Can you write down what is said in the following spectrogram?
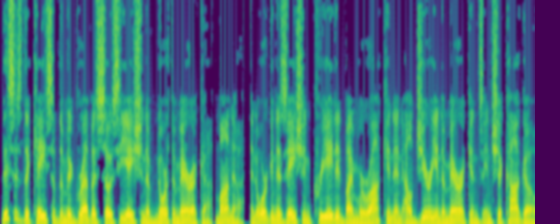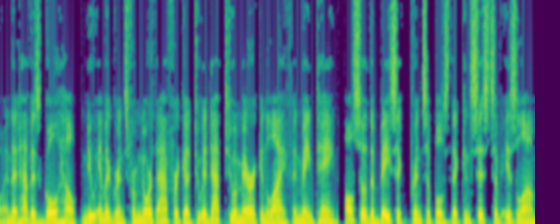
This is the case of the Maghreb Association of North America an organization created by Moroccan and Algerian Americans in Chicago and that have as goal help new immigrants from North Africa to adapt to American life and maintain, also the basic principles that consists of Islam,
